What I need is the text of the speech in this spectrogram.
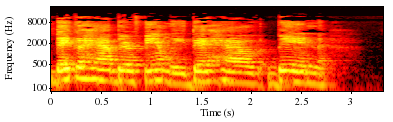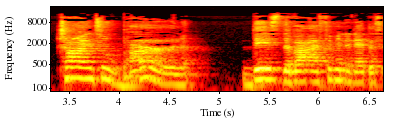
They could have their family that have been trying to burn this divine feminine at the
